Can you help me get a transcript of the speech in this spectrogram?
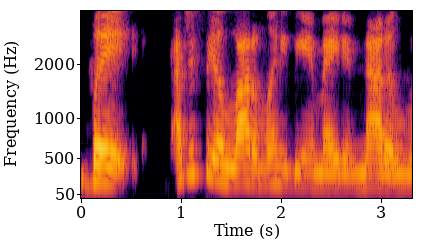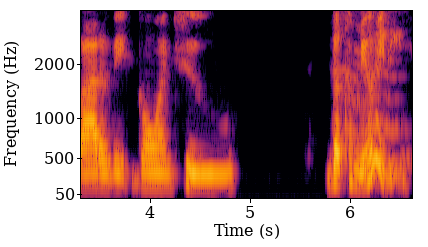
but I just see a lot of money being made and not a lot of it going to the community.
